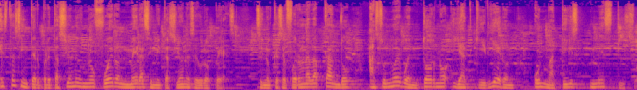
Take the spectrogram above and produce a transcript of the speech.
estas interpretaciones no fueron meras imitaciones europeas, sino que se fueron adaptando a su nuevo entorno y adquirieron un matiz mestizo.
